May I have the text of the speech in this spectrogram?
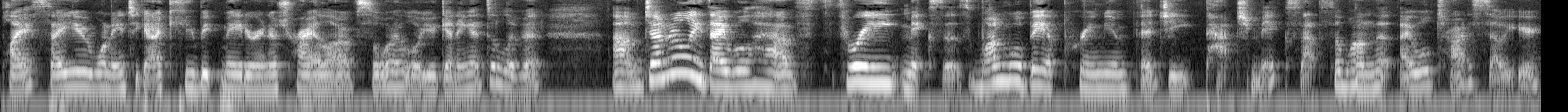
place, say you're wanting to get a cubic meter in a trailer of soil or you're getting it delivered, um, generally, they will have three mixes. One will be a premium veggie patch mix. That's the one that they will try to sell you.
